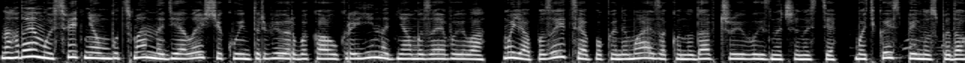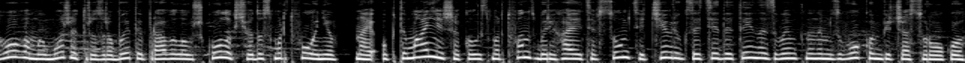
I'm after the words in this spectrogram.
Нагадаємо, освітній омбудсмен Надія Лещик у інтерв'ю РБК Україна днями заявила: моя позиція, поки немає законодавчої визначеності. Батьки спільно з педагогами можуть розробити правила у школах щодо смартфонів. Найоптимальніше, коли смартфон зберігається в сумці чи в рюкзаці дитини з вимкненим звуком під час уроку.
